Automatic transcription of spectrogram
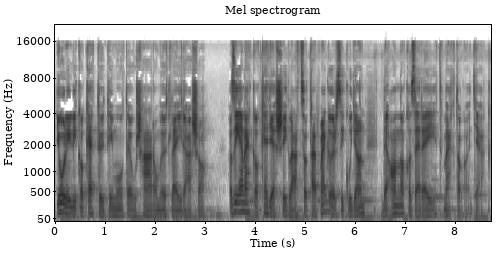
jól élik a 2 Timóteus 3.5 leírása. Az ilyenek a kegyesség látszatát megőrzik ugyan, de annak az erejét megtagadják.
